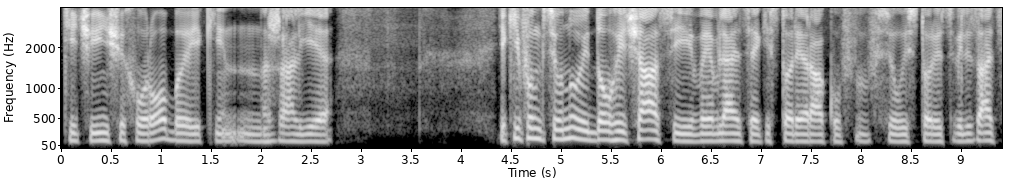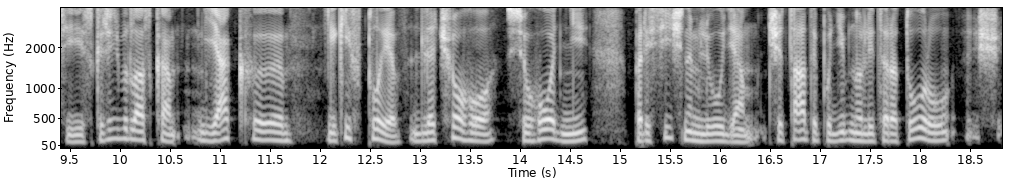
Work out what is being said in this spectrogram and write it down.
ті чи інші хвороби, які, на жаль, є які функціонують довгий час і виявляється як історія раку всю історію цивілізації. Скажіть, будь ласка, як, е, який вплив для чого сьогодні пересічним людям читати подібну літературу? Що-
